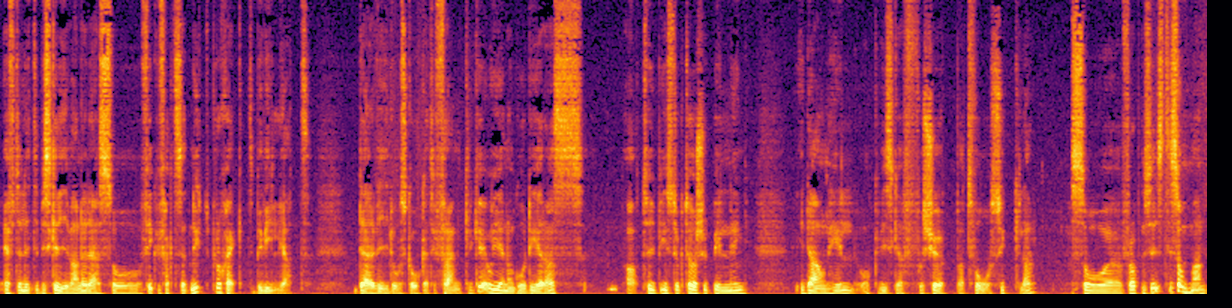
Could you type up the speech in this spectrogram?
efter lite beskrivande där så fick vi faktiskt ett nytt projekt beviljat. Där vi då ska åka till Frankrike och genomgå deras ja, typ instruktörsutbildning i downhill och vi ska få köpa två cyklar. Så eh, förhoppningsvis till sommaren,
